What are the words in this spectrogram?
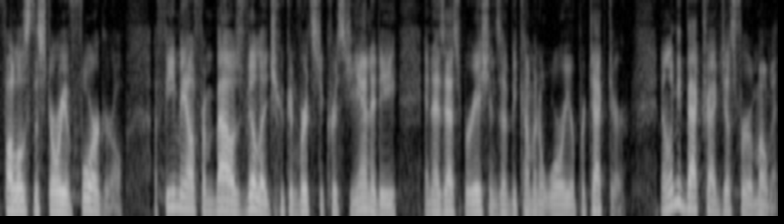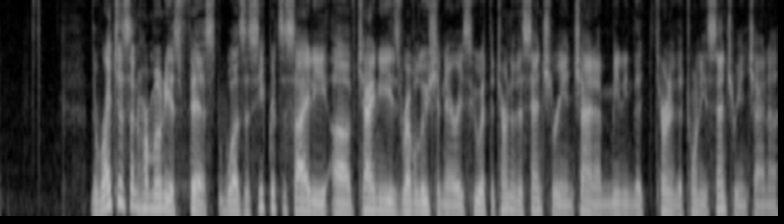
follows the story of Four Girl, a female from Bao's village who converts to Christianity and has aspirations of becoming a warrior protector. Now, let me backtrack just for a moment. The Righteous and Harmonious Fist was a secret society of Chinese revolutionaries who, at the turn of the century in China, meaning the turn of the 20th century in China,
